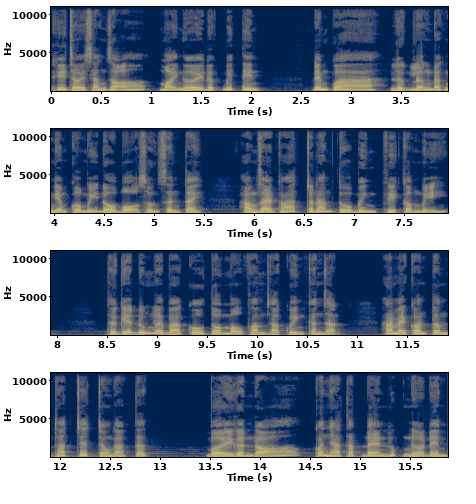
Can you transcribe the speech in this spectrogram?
Khi trời sáng rõ, mọi người được biết tin. Đêm qua, lực lượng đặc nhiệm của Mỹ đổ bộ xuống sân Tây, hòng giải thoát cho đám tù binh phi công Mỹ. Thực hiện đúng lời bà cô tổ mẫu Phạm Gia Quỳnh căn dặn, hai mẹ con tâm thoát chết trong găng tấc. Bởi gần đó có nhà thắp đèn lúc nửa đêm,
